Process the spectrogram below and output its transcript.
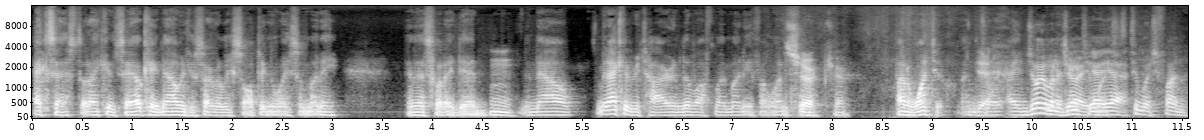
excess that I could say, okay, now we can start really salting away some money. And that's what I did. Hmm. And now, I mean, I could retire and live off my money if I wanted sure, to. sure. But I don't want to. I enjoy, Yeah. I enjoy what Enjoy I do too yeah, much. yeah. It's too much fun.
